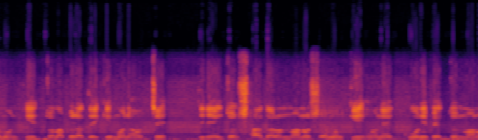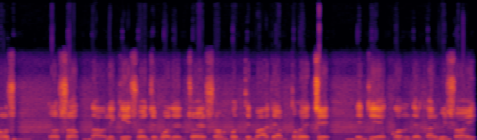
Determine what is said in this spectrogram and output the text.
এমনকি চলাফেরা দেখে মনে হচ্ছে তিনি একজন সাধারণ মানুষ, এমনকি অনেক গরিব একজন মানুষ। দর্শক, তাহলে কি সজীব অজয় জয়ের সম্পত্তি বাজেয়াপ্ত হয়েছে? এটি এখন দেখার বিষয়।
